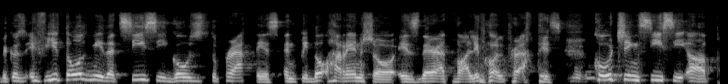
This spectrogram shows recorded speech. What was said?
because if you told me that Sisi goes to practice and Pido Jarencio is there at volleyball practice coaching Sisi up,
